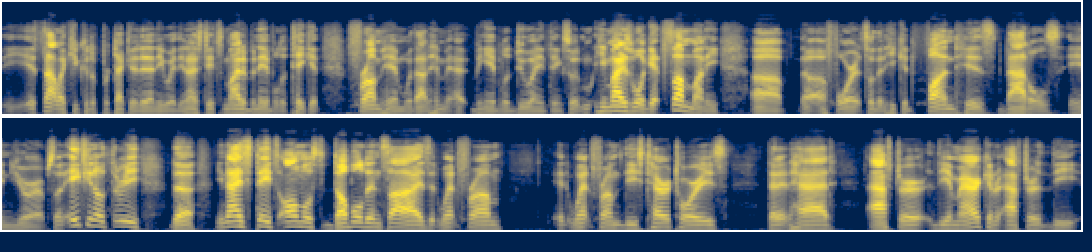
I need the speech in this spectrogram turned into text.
it's not like he could have protected it anyway. The United States might have been able to take it from him without him uh, being able to do anything. So he might as well get some money uh, uh, for it so that he could fund his battles in Europe. So in 1803, the United States almost doubled in size. It went from it went from these territories that it had after the American after the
